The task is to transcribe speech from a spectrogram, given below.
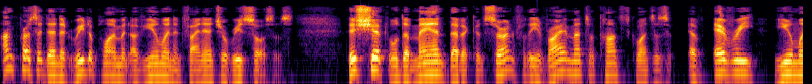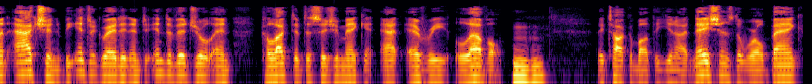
unprecedented redeployment of human and financial resources. This shift will demand that a concern for the environmental consequences of every human action be integrated into individual and collective decision making at every level. hmm They talk about the United Nations, the World Bank.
